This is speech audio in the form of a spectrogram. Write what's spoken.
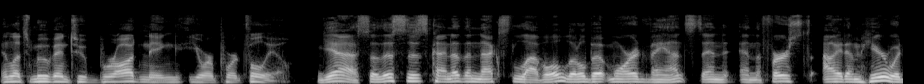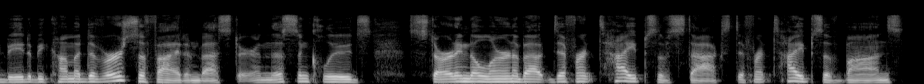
and let's move into broadening your portfolio. Yeah, so this is kind of the next level, a little bit more advanced and and the first item here would be to become a diversified investor and this includes starting to learn about different types of stocks, different types of bonds,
